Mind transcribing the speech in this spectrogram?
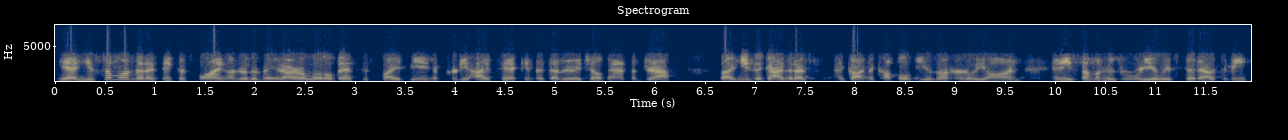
Yeah, he's someone that I think is flying under the radar a little bit, despite being a pretty high pick in the WHL Bantam draft. But he's a guy that I've gotten a couple of views on early on, and he's someone who's really stood out to me.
